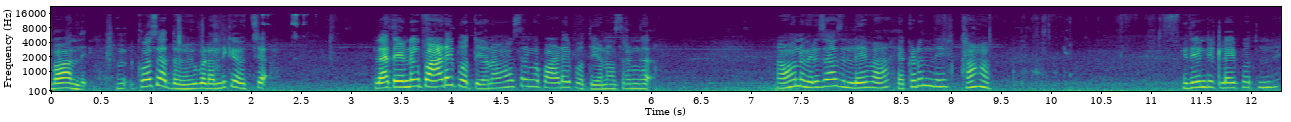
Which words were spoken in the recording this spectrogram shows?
బాగుంది. కోసేద్దాం ఇవి కూడా అందుకే వచ్చా. లేకపోతే ఎండకు పాడైపోతాయి అనవసరంగా పాడైపోతాయి అనవసరంగా. అవును విరజాజులు లేవా? ఎక్కడుంది? ఆహా. ఇదేంటి ఇట్లా అయిపోతుంది?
